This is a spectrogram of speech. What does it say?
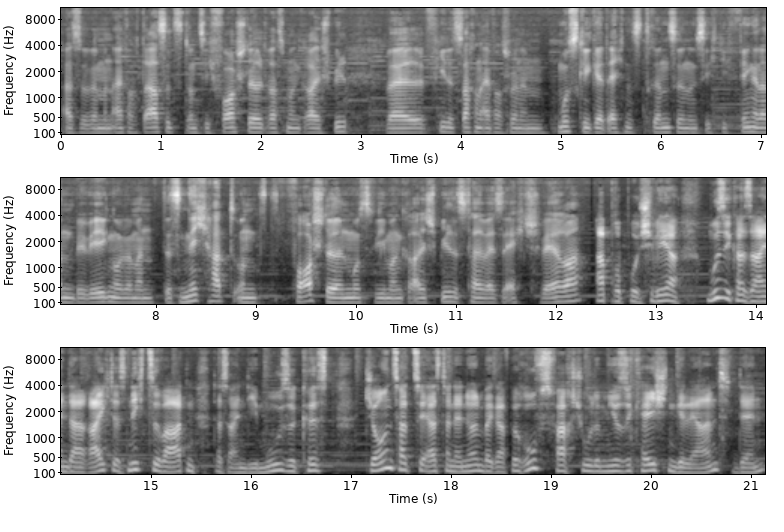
Also wenn man einfach da sitzt und sich vorstellt, was man gerade spielt, weil viele Sachen einfach schon im Muskelgedächtnis drin sind und sich die Finger dann bewegen. Und wenn man das nicht hat und vorstellen muss, wie man gerade spielt, ist teilweise echt schwerer. Apropos schwer, Musiker sein, da reicht es nicht zu warten, dass einen die Muse küsst. Jones hat zuerst an der Nürnberger Berufsfachschule Musication gelernt, denn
